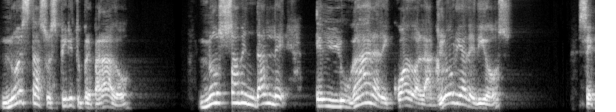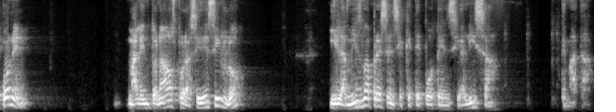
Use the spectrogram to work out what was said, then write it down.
No está su espíritu preparado no saben darle el lugar adecuado a la gloria de Dios, se ponen malentonados, por así decirlo, y la misma presencia que te potencializa te mata.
